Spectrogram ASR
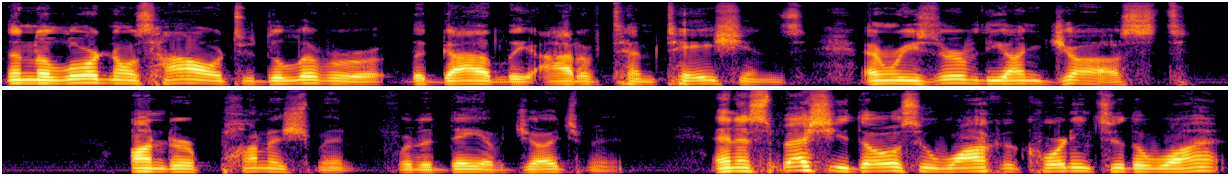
Then the Lord knows how to deliver the godly out of temptations and reserve the unjust under punishment for the day of judgment. And especially those who walk according to the what?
